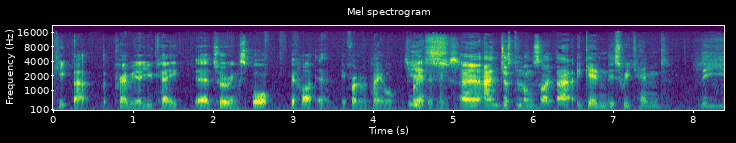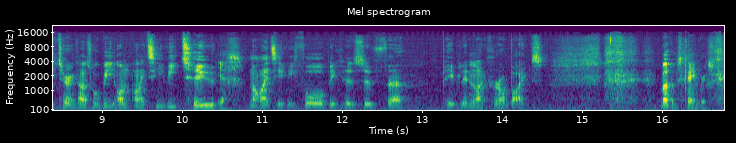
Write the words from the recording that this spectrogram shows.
keep that the premier UK uh, touring sport behind uh, in front of a paywall. It's very good yes, news. uh, and just alongside that, again this weekend, the touring cars will be on ITV2, yes. not ITV4, because of uh, people in Lycra on bikes. Welcome to Cambridge.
